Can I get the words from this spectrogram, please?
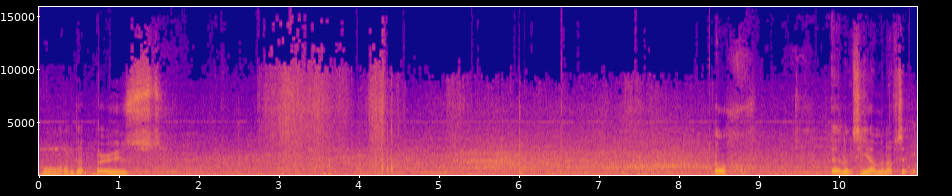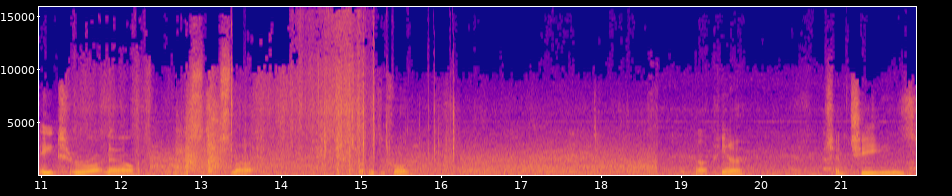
Hmm, oh, a bit bruised. Oh, that looks yum enough to eat right now. This looks smart. That's what these are for. Oh, Jalapeno. Cheddar cheese.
